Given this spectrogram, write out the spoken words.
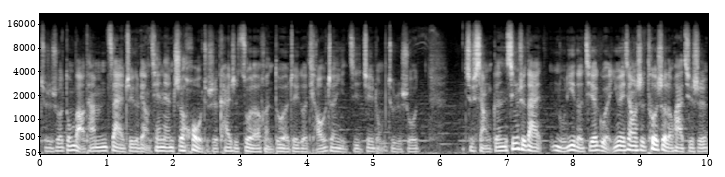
就是说东宝他们在这个两千年之后，就是开始做了很多的这个调整，以及这种就是说，就想跟新时代努力的接轨。因为像是特摄的话，其实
